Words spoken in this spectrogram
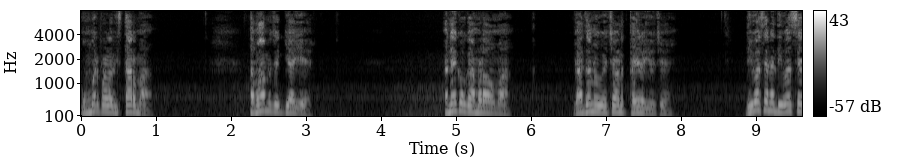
ઉમરપાડા વિસ્તારમાં તમામ જગ્યાએ અનેકો ગામડાઓમાં ગાંજાનું વેચાણ થઈ રહ્યું છે. દિવસે ને દિવસે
